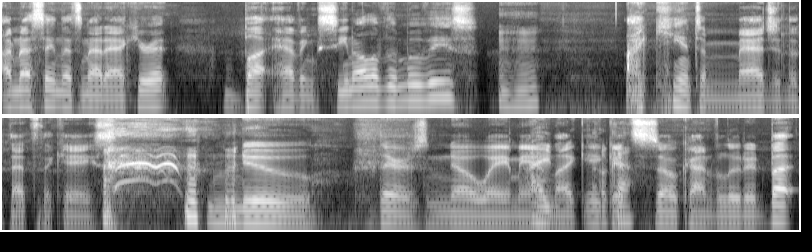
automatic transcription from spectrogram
I'm not saying that's not accurate, but having seen all of the movies, you? I can't imagine that that's the case. no, there's no way, man. I- like it okay. gets so convoluted. But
